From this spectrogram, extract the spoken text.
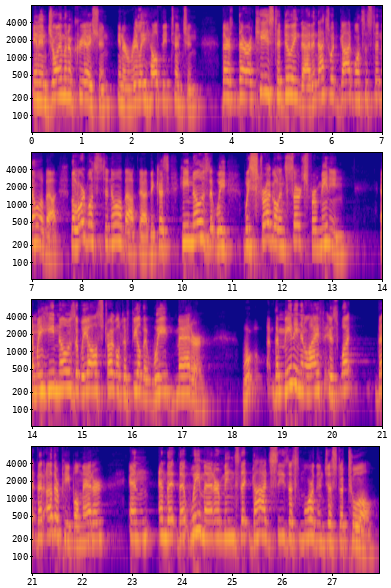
in enjoyment of creation in a really healthy tension. There's, there are keys to doing that, and that's what God wants us to know about. The Lord wants us to know about that because He knows that we, we struggle and search for meaning, and we, He knows that we all struggle to feel that we matter. The meaning in life is what that, that other people matter, and, and that, that we matter means that God sees us more than just a tool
